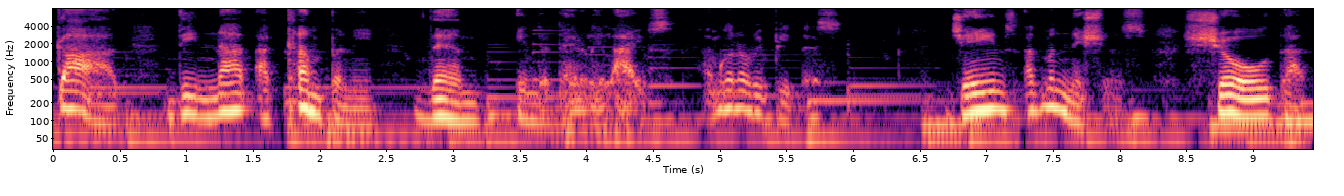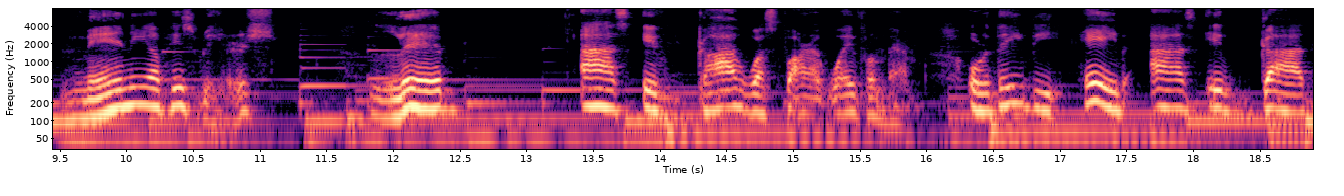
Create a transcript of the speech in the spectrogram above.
God did not accompany them in their daily lives. I'm going to repeat this. James' admonitions show that many of his readers lived as if God was far away from them or they behave as if God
